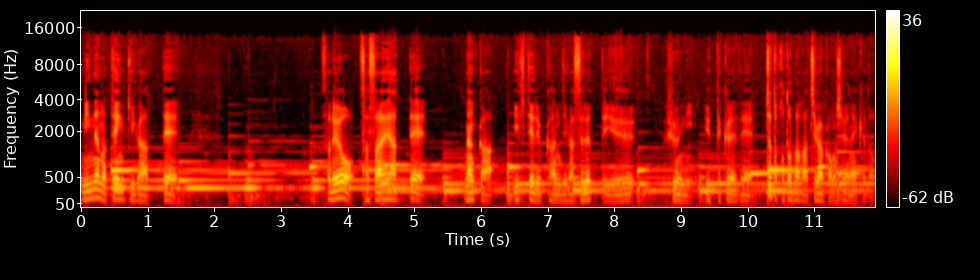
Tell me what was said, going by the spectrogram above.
みんなの天気があって、それを支え合って、なんか生きてる感じがするっていう風に言ってくれて、ちょっと言葉が違うかもしれないけど、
